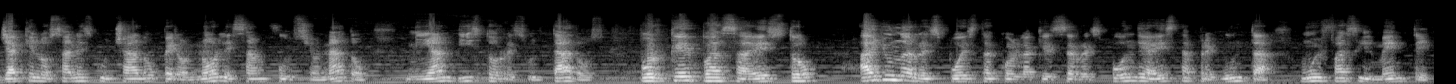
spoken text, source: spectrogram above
ya que los han escuchado pero no les han funcionado, ni han visto resultados. ¿Por qué pasa esto? Hay una respuesta con la que se responde a esta pregunta muy fácilmente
